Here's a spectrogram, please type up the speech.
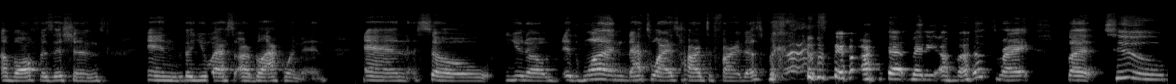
of all physicians in the us are black women and so, you know, it, one, that's why it's hard to find us because there aren't that many of us, right? But two,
